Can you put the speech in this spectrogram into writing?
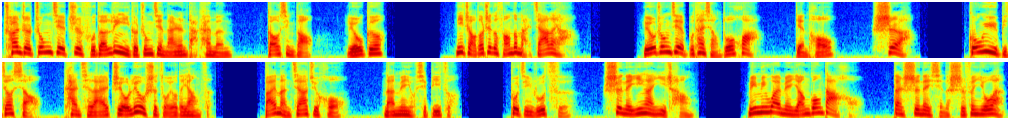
穿着中介制服的另一个中介男人打开门，高兴道：“刘哥，你找到这个房的买家了呀？”刘中介不太想多话，点头：“是啊，公寓比较小，看起来只有六十左右的样子，摆满家具后难免有些逼仄。不仅如此，室内阴暗异常。明明外面阳光大好，但室内显得十分幽暗，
